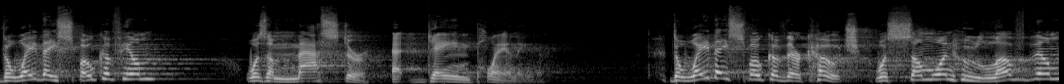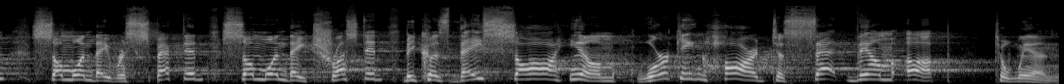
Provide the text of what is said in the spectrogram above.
The way they spoke of him was a master at game planning. The way they spoke of their coach was someone who loved them, someone they respected, someone they trusted because they saw him working hard to set them up to win.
